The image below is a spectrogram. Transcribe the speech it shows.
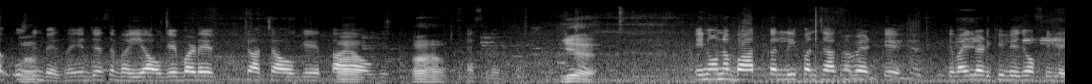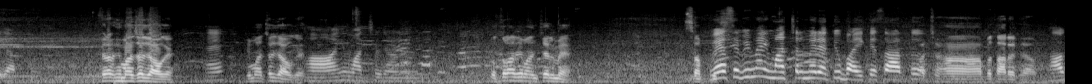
उस हाँ। दिन भेजना ये जैसे भैया हो गए बड़े चाचा हो गए ताया हाँ। हो गए हाँ। ऐसे ये इन्होंने बात कर ली पंचायत में बैठ के कि भाई लड़की ले जाओ फिर ले जाते हैं। फिर आप हिमाचल जाओगे? हिमाचल जाओगे? हाँ हिमाचल जाना उत्तराखंड हिमाचल में। सब वैसे भी मैं हिमाचल में रहती हूँ भाई के साथ। अच्छा हाँ हाँ बता रहे थे आप। हाँ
